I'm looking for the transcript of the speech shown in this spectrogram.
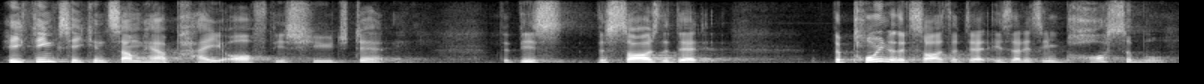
He thinks he can somehow pay off this huge debt, that this, the size of the debt the point of the size of debt is that it's impossible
